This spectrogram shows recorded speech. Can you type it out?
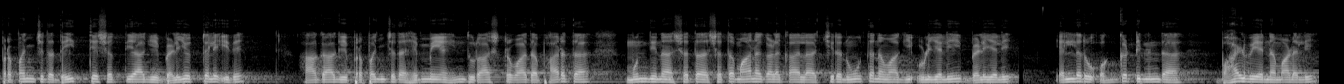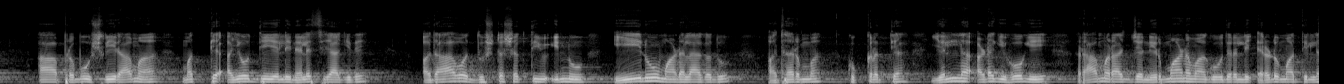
ಪ್ರಪಂಚದ ದೈತ್ಯ ಶಕ್ತಿಯಾಗಿ ಬೆಳೆಯುತ್ತಲೇ ಇದೆ. ಹಾಗಾಗಿ ಪ್ರಪಂಚದ ಹೆಮ್ಮೆಯ ಹಿಂದೂ ರಾಷ್ಟ್ರವಾದ ಭಾರತ ಮುಂದಿನ ಶತ ಶತಮಾನಗಳ ಕಾಲ ಚಿರನೂತನವಾಗಿ ಉಳಿಯಲಿ, ಬೆಳೆಯಲಿ, ಎಲ್ಲರೂ ಒಗ್ಗಟ್ಟಿನಿಂದ ಬಾಳ್ವೆಯನ್ನು ಮಾಡಲಿ. ಆ ಪ್ರಭು ಶ್ರೀರಾಮ ಮತ್ತೆ ಅಯೋಧ್ಯೆಯಲ್ಲಿ ನೆಲೆಸಿಯಾಗಿದೆ. ಅದಾವ ದುಷ್ಟಶಕ್ತಿಯು ಇನ್ನೂ ಏನೂ ಮಾಡಲಾಗದು. ಅಧರ್ಮ, ಕುಕೃತ್ಯ ಎಲ್ಲ ಅಡಗಿ ಹೋಗಿ ರಾಮರಾಜ್ಯ ನಿರ್ಮಾಣವಾಗುವುದರಲ್ಲಿ ಎರಡು ಮಾತಿಲ್ಲ.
